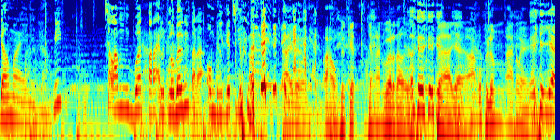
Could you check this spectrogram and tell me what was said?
damai ini. Ini salam buat para elit global nih, para Om Bill Gates gimana? nah itu wah Om Bill Gates jangan war tau ya. bahaya aku belum anu ya Iya,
